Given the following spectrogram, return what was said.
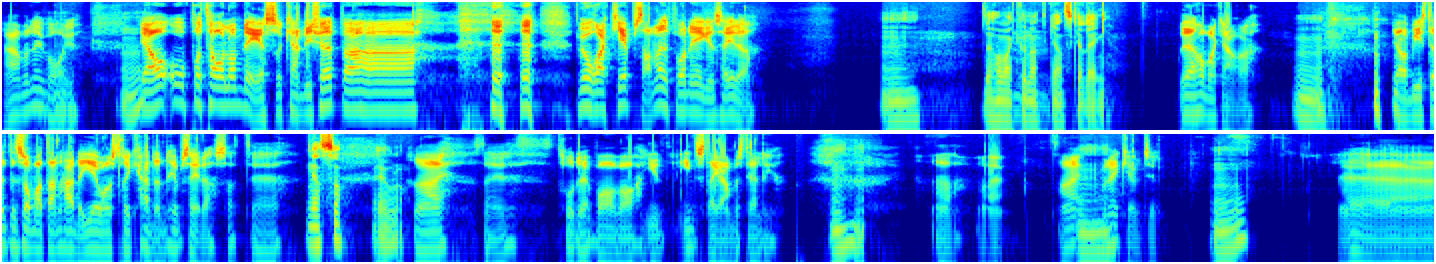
Ja, men det var ju. Mm. Ja, och på tal om det så kan ni köpa våra kepsar nu på en egen sida. Mm. Det har man kunnat Mm. ganska länge. Det har man kanske. Mm. Jag visste inte som att han hade, Johans Tryck hade en hemsida. Så att, eh, Jaså? Jo då. nej. Det trodde jag bara var in, Instagram-beställningar. Mm. Ja, nej. Nej, Mm. men det är kul ju. Mm. Eh,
